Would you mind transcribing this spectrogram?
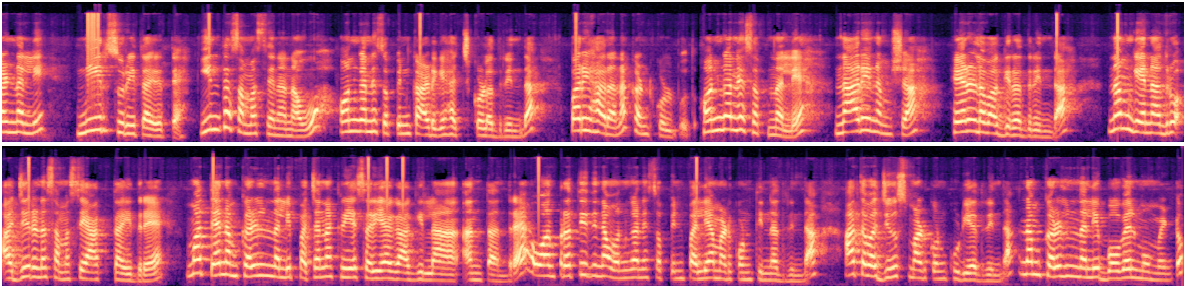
ಕಣ್ಣಲ್ಲಿ ನೀರ್ ಸುರಿತಾ ಇರುತ್ತೆ. ಇಂಥ ಸಮಸ್ಯೆನ ನಾವು ಹೊನ್ಗನೆ ಸೊಪ್ಪಿನ ಕಾಡಿಗೆ ಹಚ್ಕೊಳ್ಳೋದ್ರಿಂದ ಪರಿಹಾರನ ಕಂಡ್ಕೊಳ್ಬಹುದು ಹೊನ್ಗನೆ ಸೊಪ್ಪಿನಲ್ಲಿ ನಾರಿನಂಶ ಹೇರಳವಾಗಿರೋದ್ರಿಂದ ನಮ್ಗೇನಾದ್ರೂ ಅಜೀರ್ಣ ಸಮಸ್ಯೆ ಆಗ್ತಾ ಇದ್ರೆ ಮತ್ತೆ ನಮ್ಮ ಕರುಳಿನಲ್ಲಿ ಪಚನ ಕ್ರಿಯೆ ಸರಿಯಾಗಿ ಆಗಿಲ್ಲ ಅಂತಂದ್ರೆ ಒಂದ್ ಪ್ರತಿದಿನ ಒಣಗನೆ ಸೊಪ್ಪಿನ ಪಲ್ಯ ಮಾಡ್ಕೊಂಡು ತಿನ್ನೋದ್ರಿಂದ ಅಥವಾ ಜ್ಯೂಸ್ ಮಾಡ್ಕೊಂಡು ಕುಡಿಯೋದ್ರಿಂದ ನಮ್ಮ ಕರುಳಿನಲ್ಲಿ ಬೋವೆಲ್ ಮೂಮೆಂಟು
